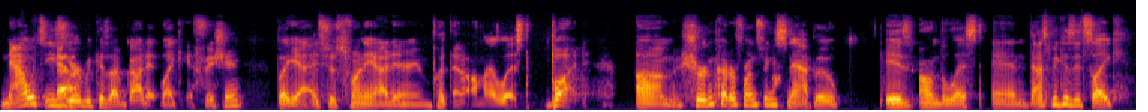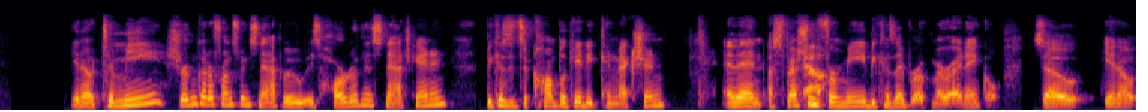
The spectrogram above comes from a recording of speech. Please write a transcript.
now it's easier because i've got it like efficient but yeah it's just funny i didn't even put that on my list but um shuriken cutter front swing snapu is on the list and that's because it's like you know to me shuriken cutter front swing snapu is harder than snatch cannon because it's a complicated connection and then, especially Yeah. for me, because I broke my right ankle. So, you know,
